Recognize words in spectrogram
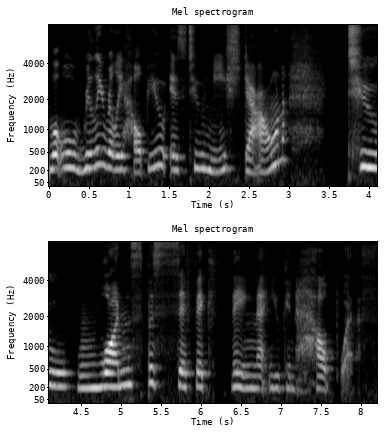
what will really, really help you is to niche down to one specific thing that you can help with.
